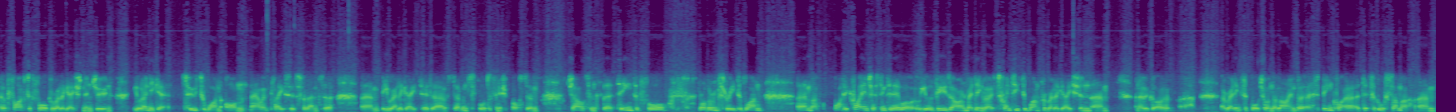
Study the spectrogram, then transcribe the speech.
They were 5 to 4 for relegation in June. You'll only get 2 to 1 on now in places for them to um, be relegated. Uh, 7 to 4 to finish bottom. Charlton 13 to 4. Rotherham 3 to 1. Um, it's quite interesting to hear what your views are on Reading, though. 20 to 1 for relegation. Um, I know we've got a, a Reading supporter on the line, but it's been quite a, a difficult summer um,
